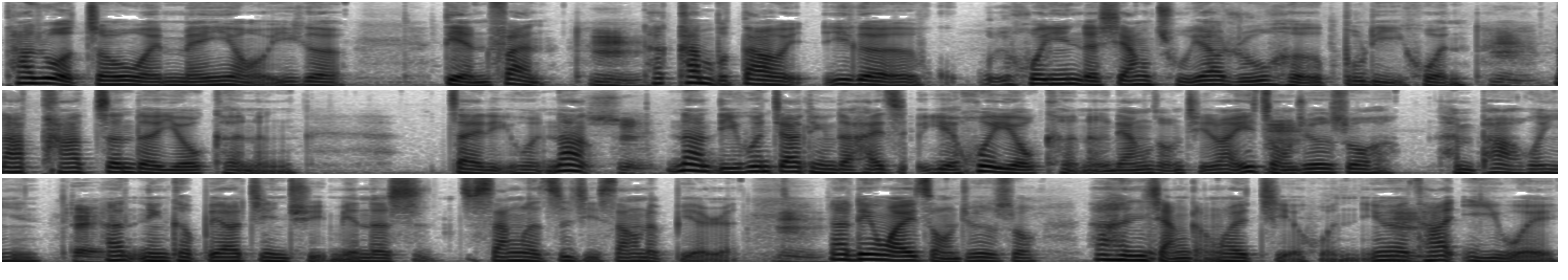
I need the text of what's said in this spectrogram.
他如果周围没有一个典范，嗯，他看不到一个婚姻的相处要如何不离婚，嗯，那他真的有可能。再离婚，那是。那离婚家庭的孩子也会有可能两种极端，一种就是说很怕婚姻，对，他宁可不要进去，免得是伤了自己，伤了别人。嗯，那另外一种就是说，他很想赶快结婚，因为他以为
